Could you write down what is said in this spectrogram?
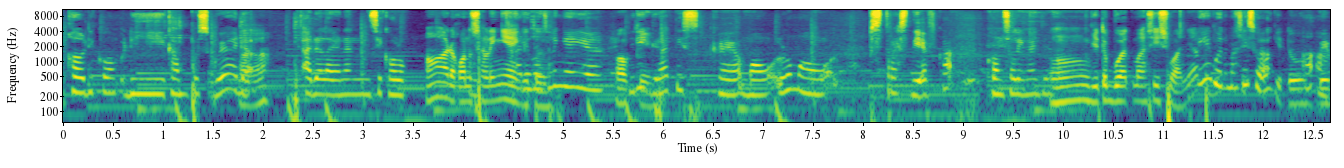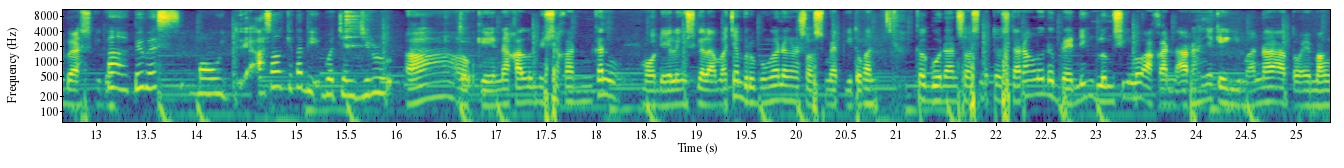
kalau di di kampus gue ada Ah, ada layanan psikolog Oh, ada konselingnya ada gitu. konselingnya ya Oke. jadi gratis kayak mau lu mau stres di FK konseling aja Hmm, gitu buat mahasiswanya. Ini buat Oh, mahasiswa. gitu, Ah, ah. bebas gitu. Ah bebas mau asal kita buat janji dulu. Ah, Gitu. oke. Nah, kalau misalkan kan modeling segala macam berhubungan dengan sosmed gitu kan. Kegunaan sosmed tuh sekarang lu udah branding belum sih lu akan arahnya kayak gimana atau emang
